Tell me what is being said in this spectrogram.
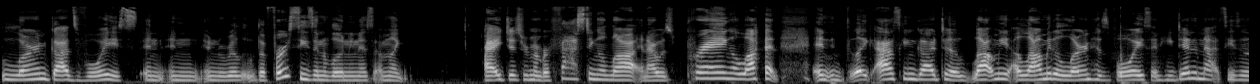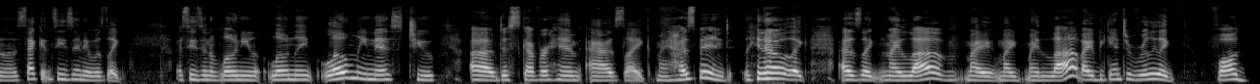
learn god's voice and and, and really the first season of loneliness i'm like I just remember fasting a lot and I was praying a lot and like asking God to allow me allow me to learn his voice and he did in that season. In the second season it was like a season of lonely, lonely loneliness to uh, discover him as like my husband, you know, like as like my love, my my my love. I began to really like fall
